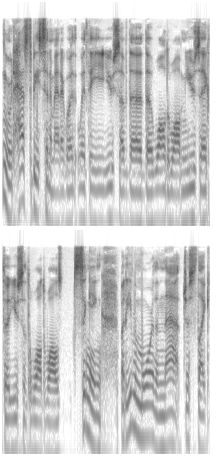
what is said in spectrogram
it has to be cinematic with, with the use of the the wall to wall music, the use of the wall to wall singing, but even more than that, just like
